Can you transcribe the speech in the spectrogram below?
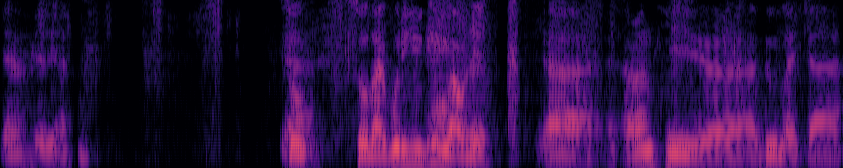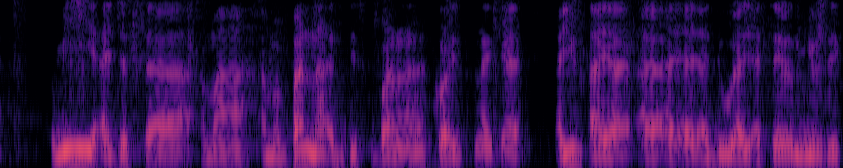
Yeah, yeah, yeah. So Yeah. so like what do you do out here? Uh, around here, uh, I do like uh, for me. I just uh, I'm a I'm a banner, a disc banner. Call it like uh, I use I I I, I, I do I, I sell music,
